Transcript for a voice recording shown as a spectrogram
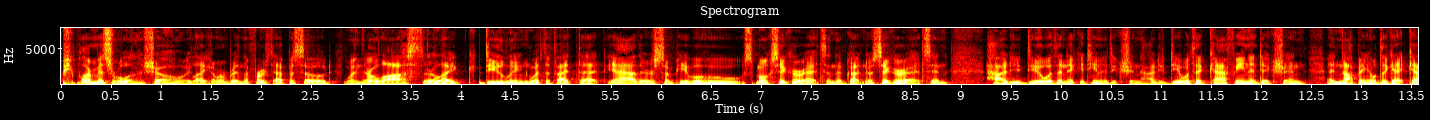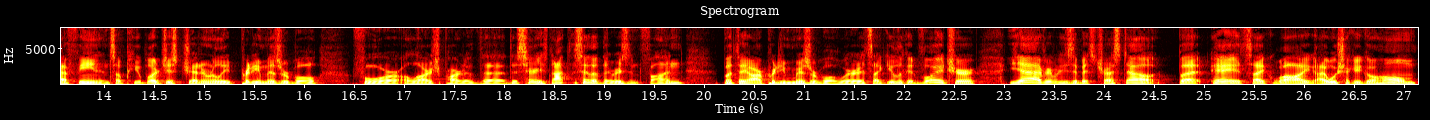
people are miserable in the show. Like I remember in the first episode when they're lost, they're like dealing with the fact that yeah, there's some people who smoke cigarettes and they've got no cigarettes and how do you deal with a nicotine addiction? How do you deal with a caffeine addiction and not being able to get caffeine? And so people are just generally pretty miserable for a large part of the the series. Not to say that there isn't fun, but they are pretty miserable. Where it's like you look at Voyager, yeah, everybody's a bit stressed out, but hey, it's like, well, I, I wish I could go home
